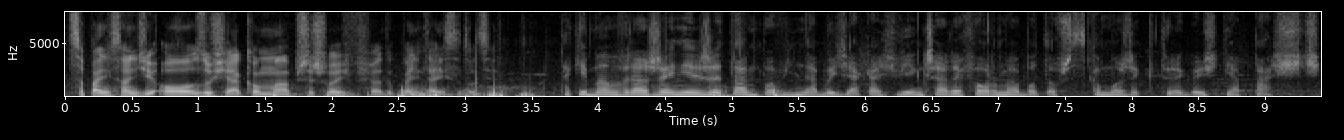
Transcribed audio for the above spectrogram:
Co Pani sądzi o ZUS-ie? Jaką ma przyszłość według Pani ta instytucja? Takie mam wrażenie, że tam powinna być jakaś większa reforma, bo to wszystko może któregoś dnia paść.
